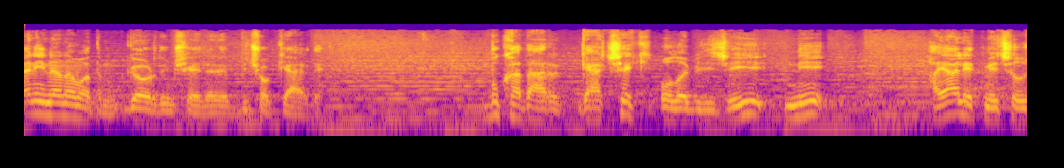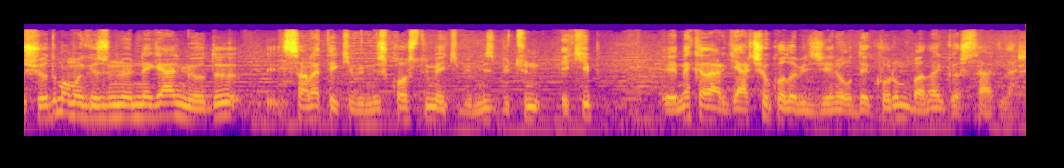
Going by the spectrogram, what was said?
Ben inanamadım gördüğüm şeylere birçok yerde. Bu kadar gerçek olabileceğini hayal etmeye çalışıyordum ama gözümün önüne gelmiyordu. Sanat ekibimiz, kostüm ekibimiz, bütün ekip e, ne kadar gerçek olabileceğini o dekorun bana gösterdiler.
